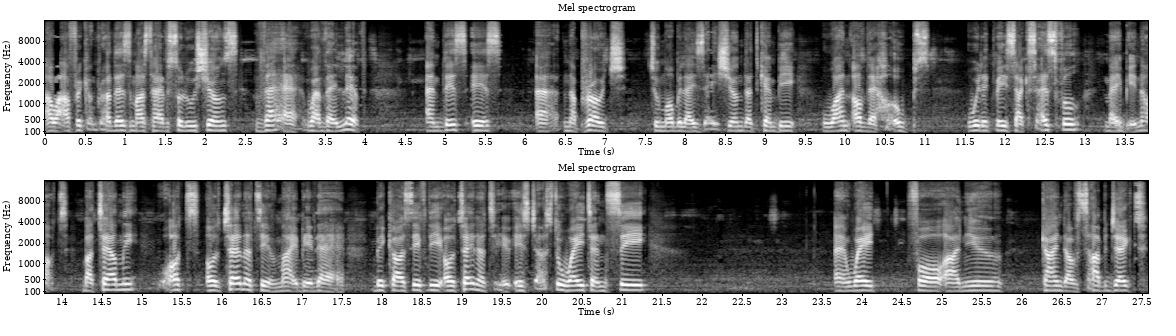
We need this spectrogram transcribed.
Our African brothers must have solutions there where they live. And this is uh, an approach to mobilization that can be one of the hopes. Will it be successful? Maybe not. But tell me what alternative might be there. Because if the alternative is just to wait and see and wait for a new kind of subject,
